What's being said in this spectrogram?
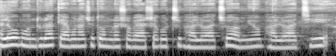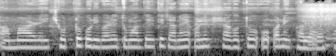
হ্যালো বন্ধুরা, কেমন আছো তোমরা? সবাই আশা করছি ভালো আছো, আমিও ভালো আছি। আমার এই ছোট্ট পরিবারে তোমাদেরকে জানাই অনেক স্বাগত ও অনেক ভালোবাসা।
